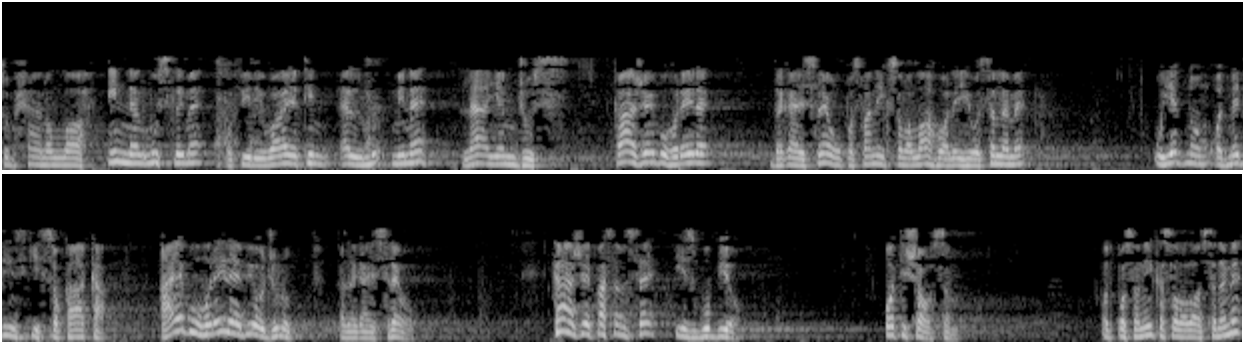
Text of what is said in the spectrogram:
سبحان الله إن المسلم وفي رواية المؤمن لا ينجس kaže Ebu Hureyre da ga je sreo poslanik sallallahu alaihi wasallame u jednom od medinskih sokaka. A Ebu Hureyre je bio džunup kada ga je sreo. Kaže, pa sam se izgubio. Otišao sam od poslanika sallallahu alaihi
